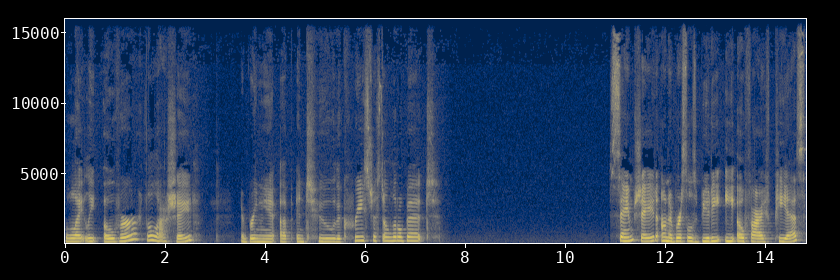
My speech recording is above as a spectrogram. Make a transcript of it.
lightly over the lash shade and bringing it up into the crease just a little bit. Same shade on a Bristles Beauty E05 PS.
